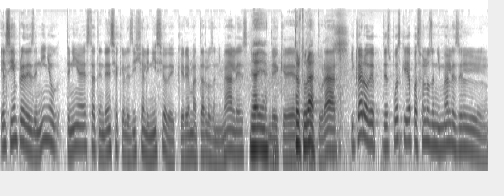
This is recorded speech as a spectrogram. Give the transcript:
él siempre desde niño tenía esta tendencia que les dije al inicio de querer matar los animales, Ya, ya. de querer Torturar. torturar. Y claro, de- después que ya pasó en los animales, él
